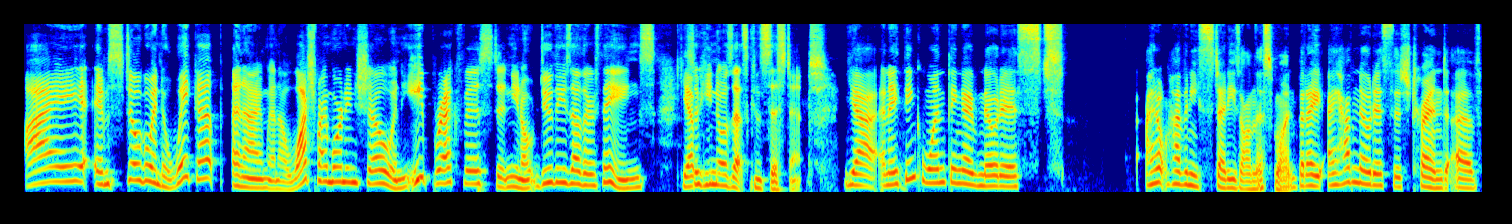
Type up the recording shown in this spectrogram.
I am still going to wake up and I'm going to watch my morning show and eat breakfast and, you know, do these other things. Yep. So he knows that's consistent. Yeah, and I think one thing I've noticed, I don't have any studies on this one, but I, I have noticed this trend of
